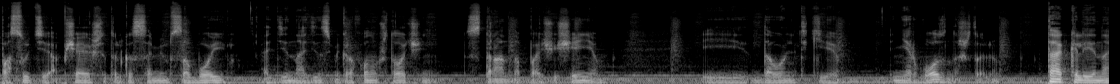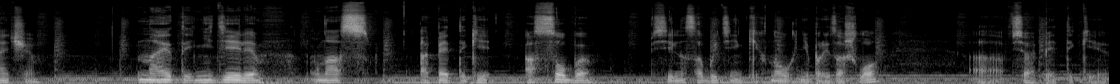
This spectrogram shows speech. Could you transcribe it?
по сути общаешься только с самим собой, один на один с микрофоном, что очень странно по ощущениям и довольно-таки нервозно, что ли. Так или иначе, на этой неделе у нас опять-таки особо сильно событий никаких новых не произошло. А, все опять-таки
